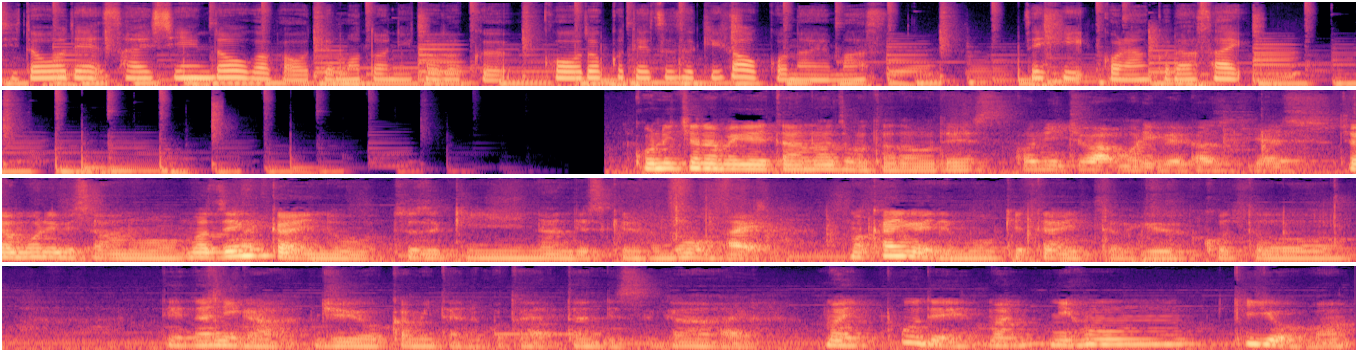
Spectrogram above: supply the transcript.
自動で最新動画がお手元に届く購読手続きが行えます。ぜひご覧ください。こんにちはナビゲーターの東忠夫です。こんにちは森部和樹です。じゃあ森部さんあのまあ前回の続きなんですけれども、はい、まあ海外で儲けたいということで何が重要かみたいなことをやったんですが、はいはいまあ、一方で、まあ、日本企業は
